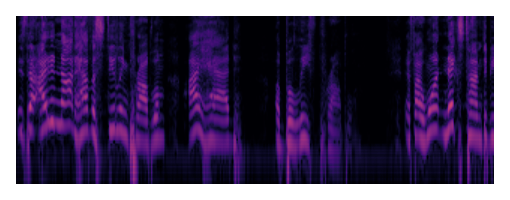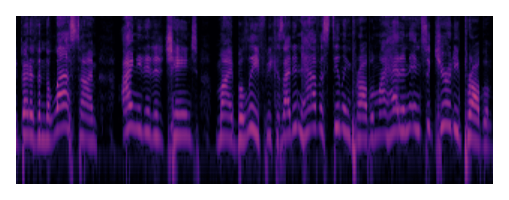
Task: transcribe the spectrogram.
is that I did not have a stealing problem. I had a belief problem. If I want next time to be better than the last time, I needed to change my belief because I didn't have a stealing problem. I had an insecurity problem.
